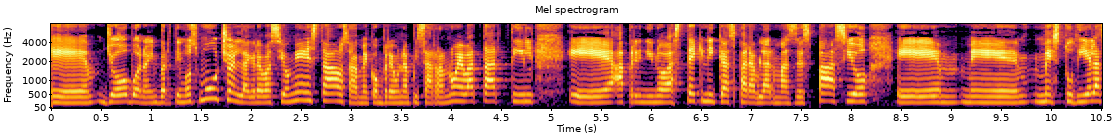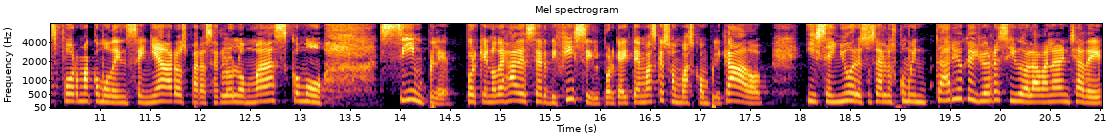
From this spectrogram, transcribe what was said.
eh, yo, bueno, invertimos mucho en la grabación esta, o sea, me compré una pizarra nueva, táctil, eh, aprendí nuevas técnicas para hablar más despacio, eh, me, me, estudié las formas como de enseñaros para hacerlo lo más como simple, porque no deja de ser difícil, porque hay temas que son más complicados. Y señores, o sea, los comentarios que yo he recibido a la avalancha de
